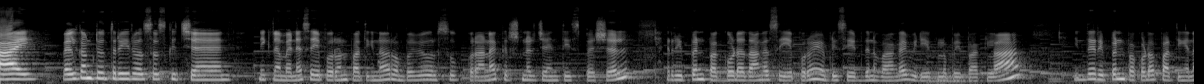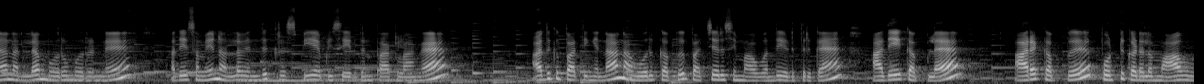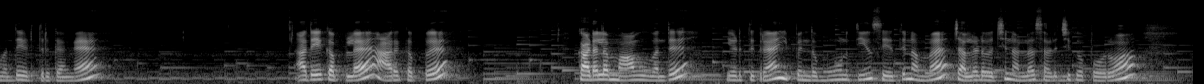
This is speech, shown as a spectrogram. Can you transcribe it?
Hi welcome to three roses kitchen இன்றைக்கி நம்ம என்ன செய்ய போகிறோம்னு பார்த்தீங்கன்னா ரொம்பவே ஒரு சூப்பரான கிருஷ்ணர் ஜெயந்தி ஸ்பெஷல் ரிப்பன் பக்கோடா தாங்க செய்ய போகிறோம் எப்படி செய்யுதுன்னு வாங்க வீடியோக்குள்ளே போய் பார்க்கலாம் இந்த ரிப்பன் பக்கோடா பார்த்தீங்கன்னா நல்லா மொறு மொறுன்னு அதே சமயம் நல்லா வந்து கிறிஸ்பியாக எப்படி செய்கிறதுன்னு பார்க்கலாங்க அதுக்கு பார்த்தீங்கன்னா நான் ஒரு கப்பு பச்சரிசி மாவு வந்து எடுத்திருக்கேன். அதே கப்பில் அரை கப்பு பொட்டுக்கடலை மாவு வந்து எடுத்திருக்கேங்க. அதே கப்பில் அரை கப்பு கடலை மாவு வந்து எடுத்துக்கிறேன். இப்போ இந்த மூணுத்தையும் சேர்த்து நம்ம சல்லடை வச்சு நல்லா சளிச்சிக்க போகிறோம்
